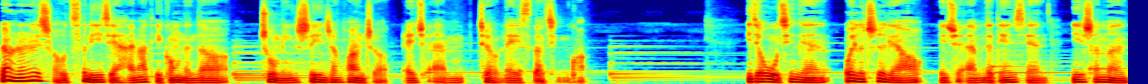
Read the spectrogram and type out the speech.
让人类首次理解海马体功能的。著名失忆症患者 H.M. 就有类似的情况。一九五七年，为了治疗 H.M. 的癫痫，医生们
